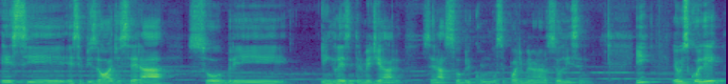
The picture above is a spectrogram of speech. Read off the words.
esse esse episódio será sobre inglês intermediário, será sobre como você pode melhorar o seu listening. E eu escolhi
